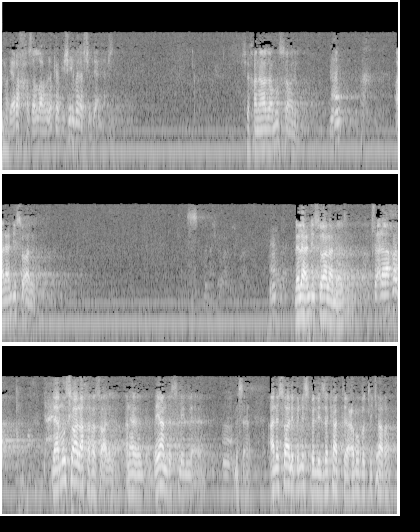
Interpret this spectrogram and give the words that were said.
إذا رخص الله لك في شيء فلا تشد على نفسك. شيخنا هذا مو سؤالي نعم. أنا عندي سؤال؟ لا لا عندي سؤال أنا. سؤال آخر؟ لا مو سؤال آخر سؤال. أنا بيان بس للمسألة أنا سؤالي بالنسبة لزكاة عروض التجارة.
